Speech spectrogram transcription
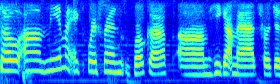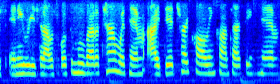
So, um, me and my ex boyfriend broke up. Um, he got mad for just any reason. I was supposed to move out of town with him. I did try calling, contacting him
